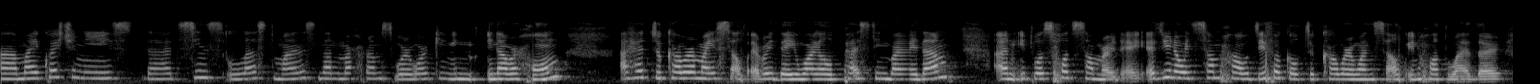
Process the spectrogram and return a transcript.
Uh, my question is that since last month, non-mahrams were working in, in our home. I had to cover myself every day while passing by them, and it was hot summer day. As you know, it's somehow difficult to cover oneself in hot weather.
